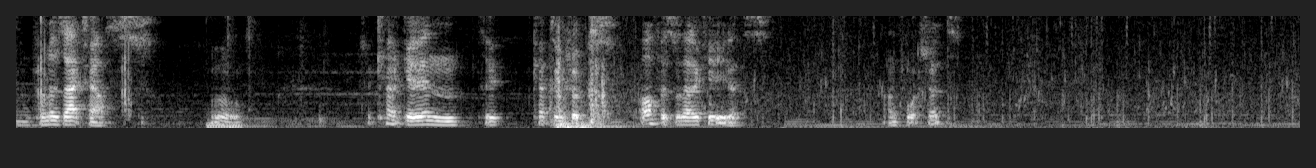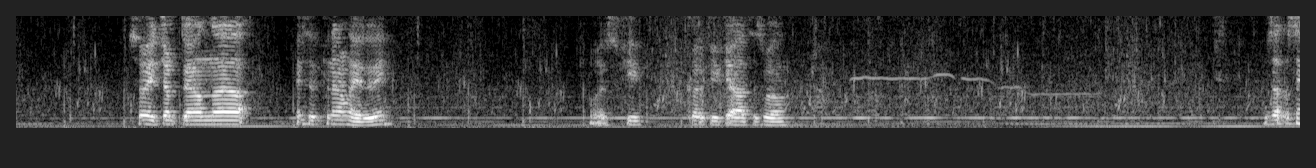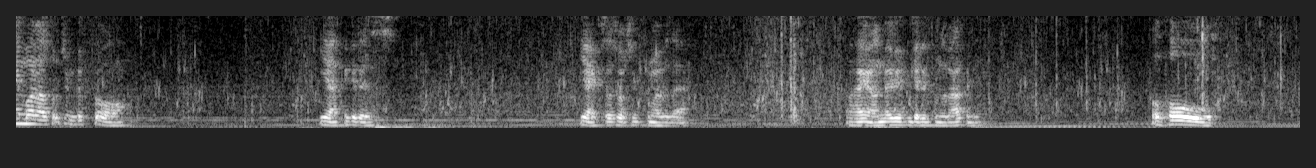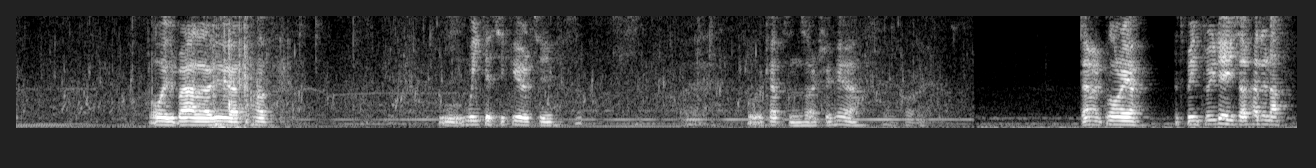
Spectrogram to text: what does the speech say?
in front of Zach's house. Whoa. So I can't get in to Captain Crook's office without a key. That's unfortunate. So he jumped down uh, into the canal did he? Well, there's a few, quite a few guards as well. Was that the same one I was watching before? Yeah, I think it is. Yeah, because I was watching from over there. Oh, hang on, maybe I can get in from the balcony. Oh ho! Always a bad idea to have weaker security. The captain's actually here. Damn it, Gloria. It's been three days, I've had enough.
